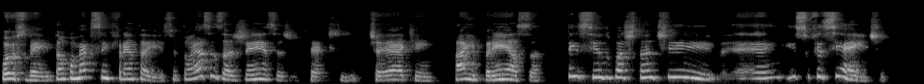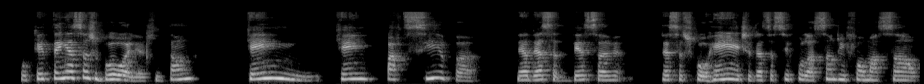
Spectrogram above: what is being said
Pois bem, então como é que se enfrenta isso? Então essas agências de fact-checking, a imprensa, tem sido bastante é, insuficiente, porque tem essas bolhas. Então, quem, quem participa né, dessa, dessa dessas correntes, dessa circulação de informação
